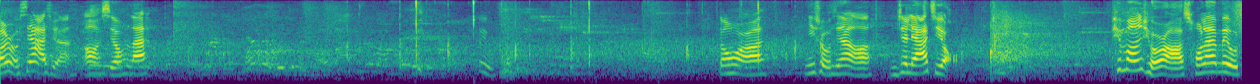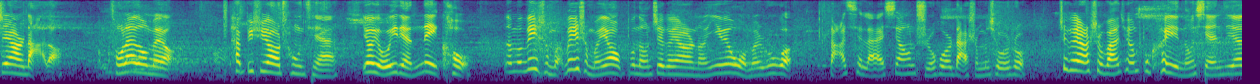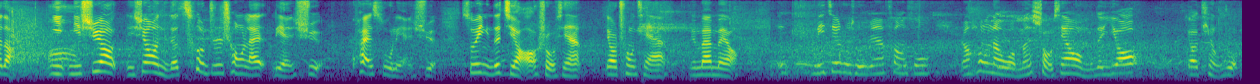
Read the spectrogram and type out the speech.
反手下旋啊，行，来。哎呦，等会儿啊，你首先啊，你这俩脚，乒乓球啊，从来没有这样打的，从来都没有，它必须要冲前，要有一点内扣。那么为什么为什么要不能这个样呢？因为我们如果打起来相持或者打什么球的时候，这个样是完全不可以能衔接的。你你需要你需要你的侧支撑来连续快速连续，所以你的脚首先要冲前，明白没有？没接触球之前放松，然后呢，我们首先我们的腰要挺住，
